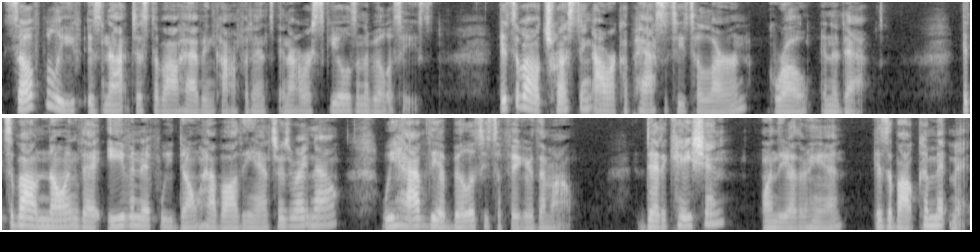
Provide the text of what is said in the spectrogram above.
Self belief is not just about having confidence in our skills and abilities, it's about trusting our capacity to learn, grow, and adapt. It's about knowing that even if we don't have all the answers right now, we have the ability to figure them out. Dedication, on the other hand, is about commitment.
